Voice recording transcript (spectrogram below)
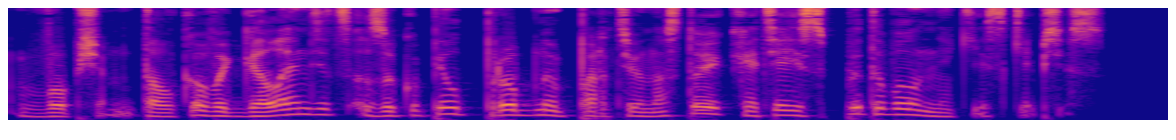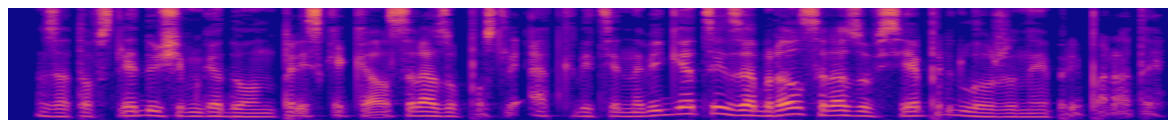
В общем, толковый голландец закупил пробную партию настоек, хотя испытывал некий скепсис. Зато в следующем году он прискакал сразу после открытия навигации и забрал сразу все предложенные препараты.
